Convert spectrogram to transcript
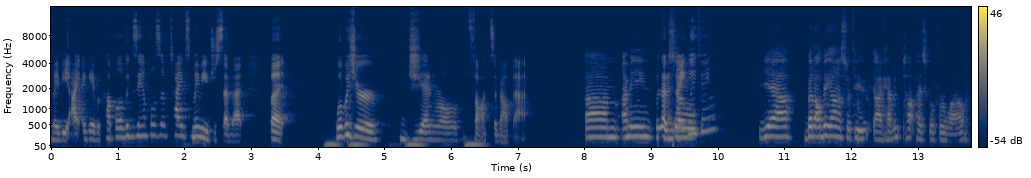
maybe I, I gave a couple of examples of types maybe you just said that but what was your general thoughts about that Um, I mean, was that a so- nightly thing Yeah, but I'll be honest with you. I haven't taught high school for a while.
